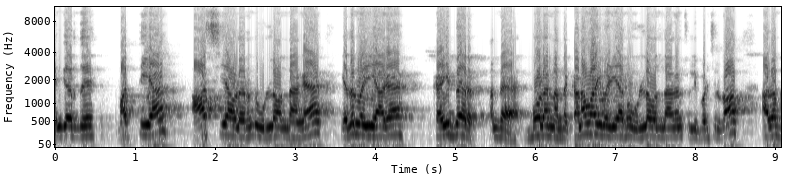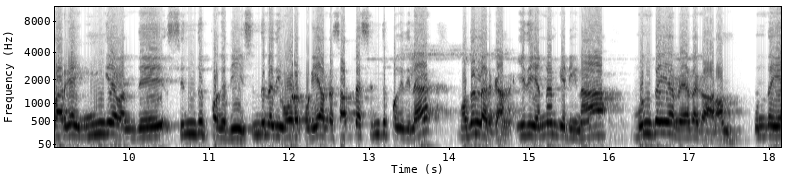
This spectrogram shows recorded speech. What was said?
எங்க இருந்து? மத்திய ஆசியாவில இருந்து உள்ள வந்தாங்க. எதன் வழியாக? கைபர் அந்த போலன் அந்த கணவாய் வழியாக உள்ள வந்தாங்கன்னு சொல்லி படிச்சிருக்கோம். அதை பாருங்க இங்க வந்து சிந்து பகுதி சிந்து நதி ஓடக்கூடிய அந்த சப்த சிந்து பகுதியில முதல்ல இருக்காங்க. இது என்னன்னு கேட்டீங்கன்னா முந்தைய வேத காலம் முந்தைய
